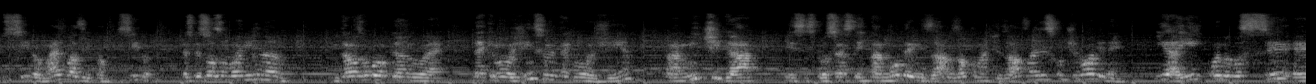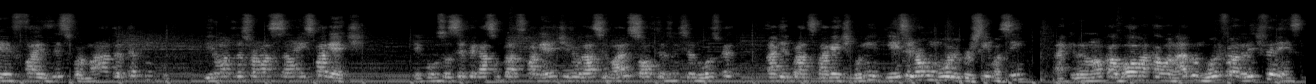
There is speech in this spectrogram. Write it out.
possível, mais básico possível, que as pessoas não vão eliminando. Então elas vão colocando é, tecnologia em cima de tecnologia para mitigar esses processos, tentar modernizá-los, automatizá-los, mas eles continuam ali dentro. E aí, quando você é, faz desse formato, até brinco, vira uma transformação em espaguete. É como se você pegasse um prato de espaguete e jogasse vários softwares um em cima do outro, sabe aquele prato de espaguete bonito? E aí você joga um molho por cima assim, aquilo não acabou a macarronada, o molho foi uma grande diferença.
